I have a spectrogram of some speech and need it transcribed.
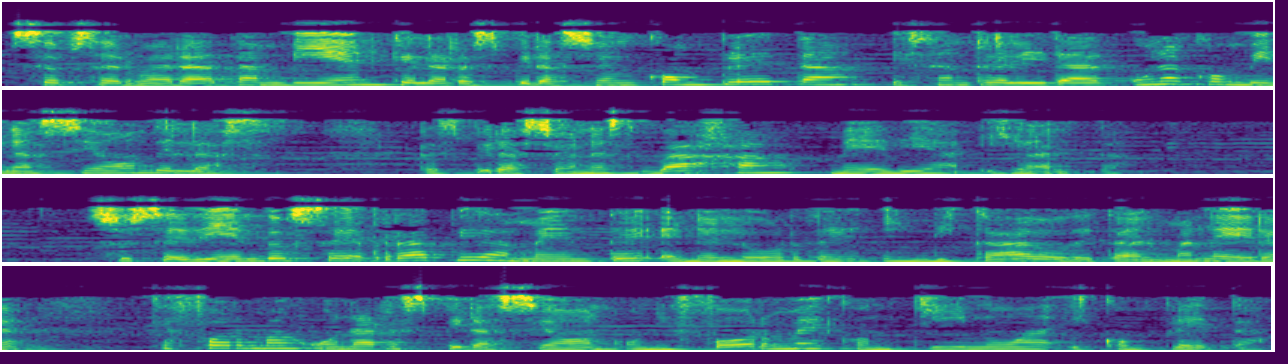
Se observará también que la respiración completa es en realidad una combinación de las respiraciones baja, media y alta, sucediéndose rápidamente en el orden indicado de tal manera que forman una respiración uniforme, continua y completa.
